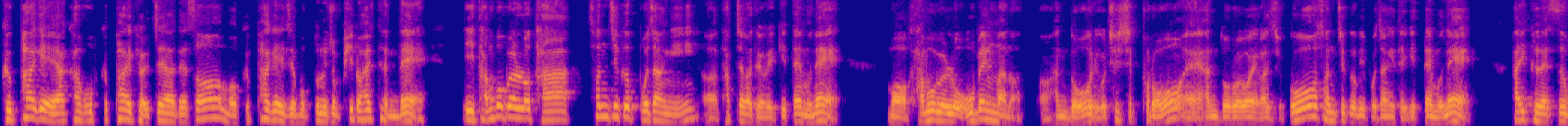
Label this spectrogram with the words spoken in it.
급하게 예약하고 급하게 결제해야 돼서 뭐 급하게 이제 목돈이 좀 필요할 텐데, 이 담보별로 다 선지급 보장이 어, 탑재가 되어 있기 때문에 뭐 담보별로 500만 원 어, 한도 그리고 70% 예, 한도로 해가지고 선지급이 보장이 되기 때문에 하이 클래스 1,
